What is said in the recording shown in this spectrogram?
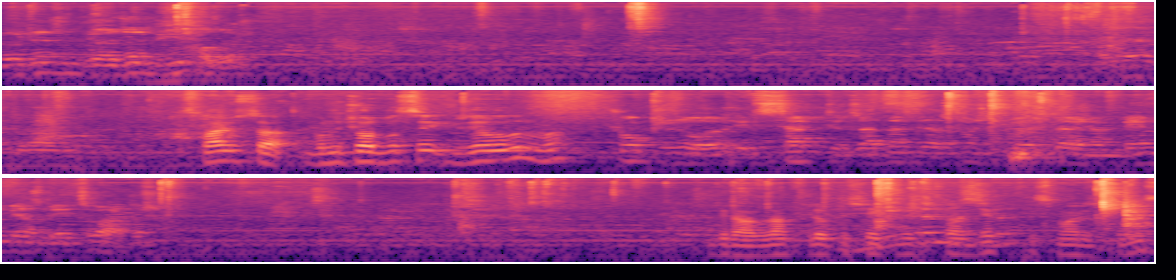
Gördüğünüz gibi gözleri büyük olur. İsmail Usta bunun çorbası güzel olur mu? Çok güzel olur. Eti serttir. Zaten biraz sonra göstereceğim. Bembeyaz bir eti vardır. Birazdan filotu şeklini çıkaracak İsmail Usta'mız.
